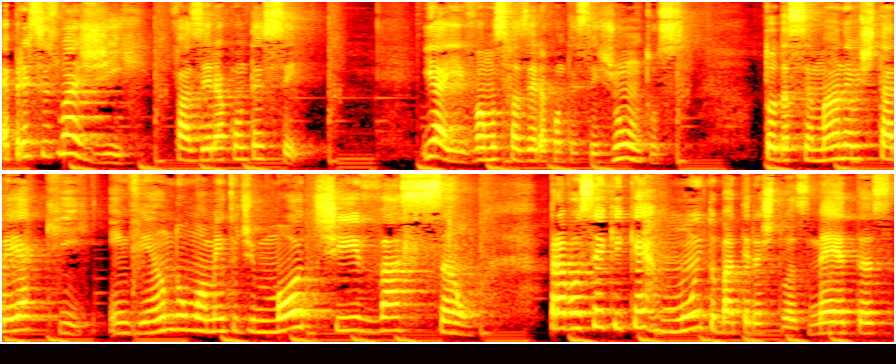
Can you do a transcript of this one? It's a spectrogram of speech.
É preciso agir, fazer acontecer. E aí, vamos fazer acontecer juntos? Toda semana eu estarei aqui enviando um momento de motivação para você que quer muito bater as suas metas,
